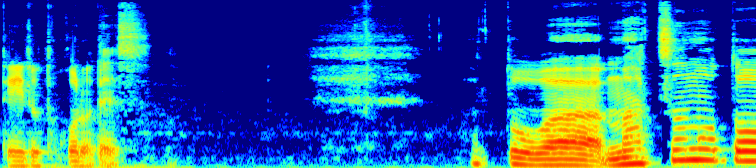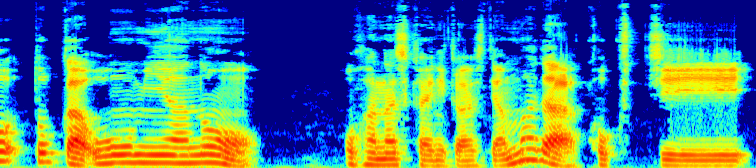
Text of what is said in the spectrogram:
ているところです。あとは、松本とか大宮のお話し会に関してはまだ告知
